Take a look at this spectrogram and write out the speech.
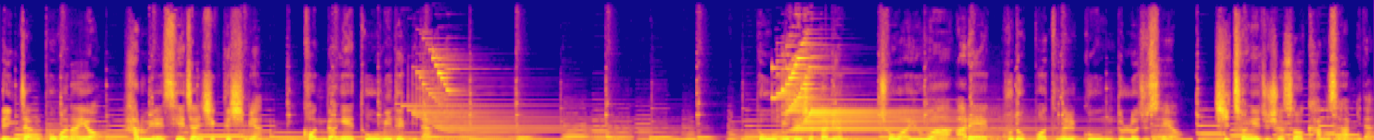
냉장 보관하여 하루에 3잔씩 드시면 건강에 도움이 됩니다. 도움이 되셨다면 좋아요와 아래 구독 버튼을 꾹 눌러주세요. 시청해주셔서 감사합니다.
